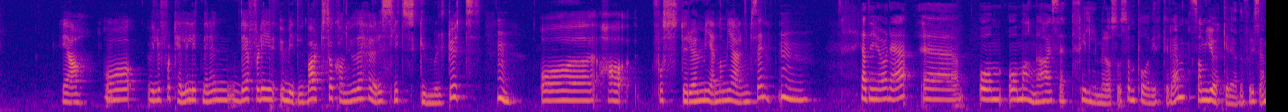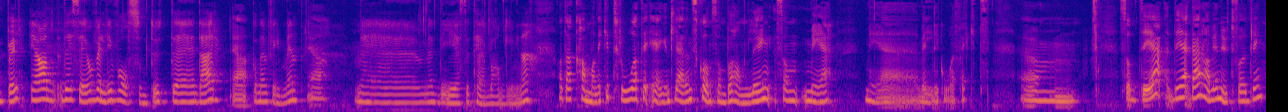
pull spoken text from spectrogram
Ja. Og vil du fortelle litt mer enn det? Fordi umiddelbart så kan jo det høres litt skummelt ut å ha, få strøm gjennom hjernen sin. Ja, det gjør det. Eh, og, og mange har sett filmer også som påvirker dem, som Gjøkeredet f.eks. Ja, det ser jo veldig voldsomt ut eh, der, Ja. på den filmen, Ja. med, med de ECT-behandlingene. Og da kan man ikke tro at det egentlig er en skånsom behandling med, med veldig god effekt. Um, så det, det, der har vi en utfordring,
